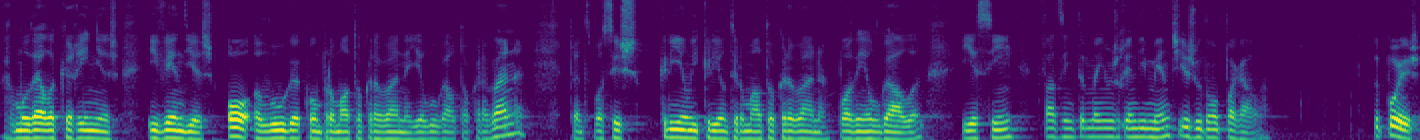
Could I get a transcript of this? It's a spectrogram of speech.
remodela carrinhas e vende-as ou aluga, compra uma autocaravana e aluga a autocaravana. Portanto, se vocês queriam e queriam ter uma autocaravana, podem alugá-la e assim fazem também uns rendimentos e ajudam a pagá-la. Depois,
